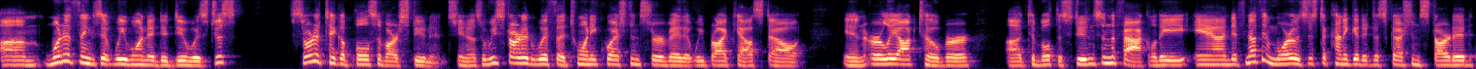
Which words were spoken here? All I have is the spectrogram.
um, one of the things that we wanted to do was just sort of take a pulse of our students you know so we started with a 20 question survey that we broadcast out in early october uh, to both the students and the faculty. And if nothing more, it was just to kind of get a discussion started,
